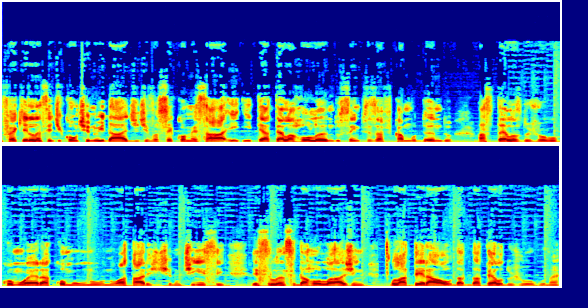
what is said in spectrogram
foi aquele lance de continuidade, de você começar e, e ter a tela rolando sem precisar ficar mudando as telas do jogo como era comum no, no Atari. A gente não tinha esse, esse lance da rolagem lateral da, da tela do jogo, né?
